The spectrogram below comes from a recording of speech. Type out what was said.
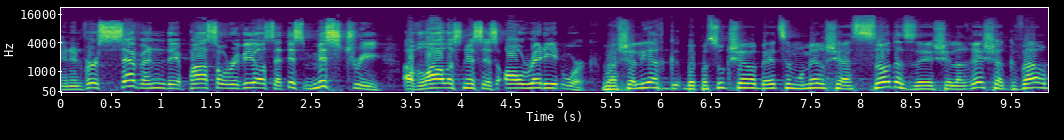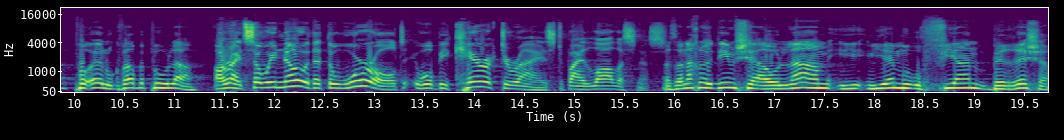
And in verse 7, the apostle reveals that this mystery of lawlessness is already at work. והשליח ג- בפסוק 7 בעצם אומר שהסוד הזה של הרשע כבר פועל, הוא כבר בפעולה. All right, so we know that the world will be characterized by lawlessness. אז אנחנו יודעים שהעולם י- יהיה מאופיין ברשע.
